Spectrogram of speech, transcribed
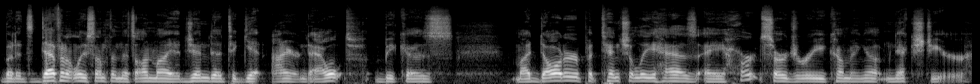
But it's definitely something that's on my agenda to get ironed out because my daughter potentially has a heart surgery coming up next year.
